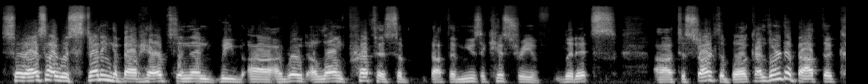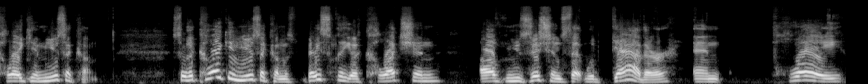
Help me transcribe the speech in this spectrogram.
So as I was studying about Herbst, and then we, uh, I wrote a long preface about the music history of Lititz uh, to start the book, I learned about the Collegium Musicum. So the Collegium Musicum is basically a collection of musicians that would gather and play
